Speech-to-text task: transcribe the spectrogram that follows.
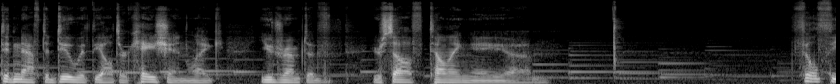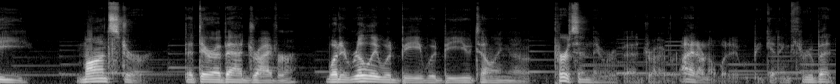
didn't have to do with the altercation. Like you dreamt of yourself telling a um, filthy monster that they're a bad driver. What it really would be would be you telling a person they were a bad driver. I don't know what it would be getting through, but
